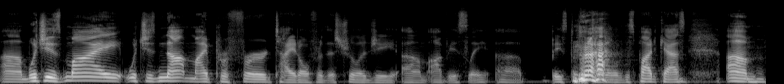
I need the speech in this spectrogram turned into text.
um, which is my which is not my preferred title for this trilogy, um, obviously, uh, based on the title of this podcast. Um,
